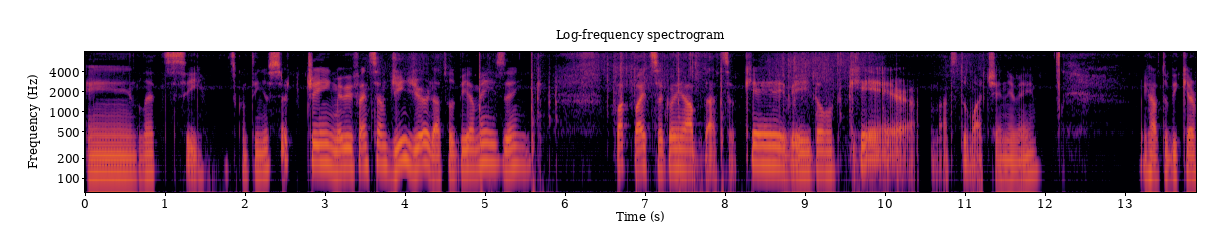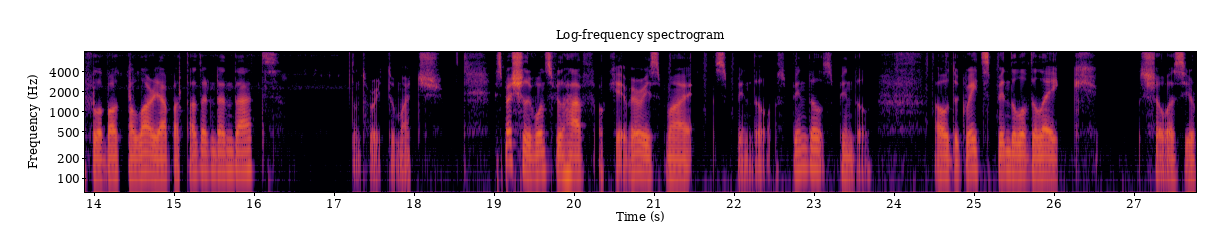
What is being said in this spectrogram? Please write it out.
And let's see. Let's continue searching. Maybe find some ginger. That would be amazing. Bug bites are going up. That's okay. We don't care. Not too much anyway. We have to be careful about malaria, but other than that, don't worry too much. Especially once we'll have... Okay, where is my spindle? Spindle, spindle. Oh, the great spindle of the lake. Show us your...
